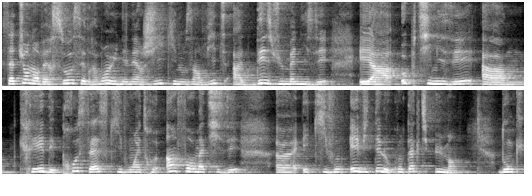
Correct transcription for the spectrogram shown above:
Saturne en verso, c'est vraiment une énergie qui nous invite à déshumaniser et à optimiser, à créer des process qui vont être informatisés, euh, et qui vont éviter le contact humain. Donc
